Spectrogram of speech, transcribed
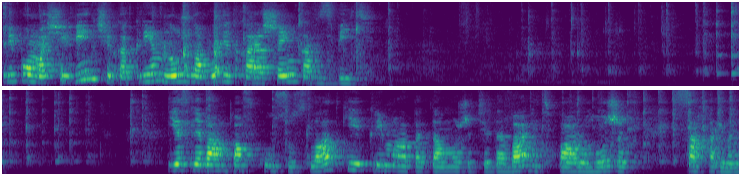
При помощи венчика крем нужно будет хорошенько взбить. Если вам по вкусу сладкие крема, тогда можете добавить пару ложек сахарной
